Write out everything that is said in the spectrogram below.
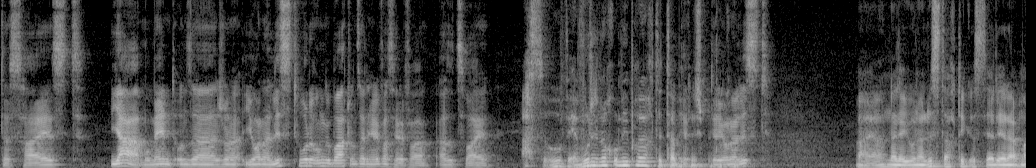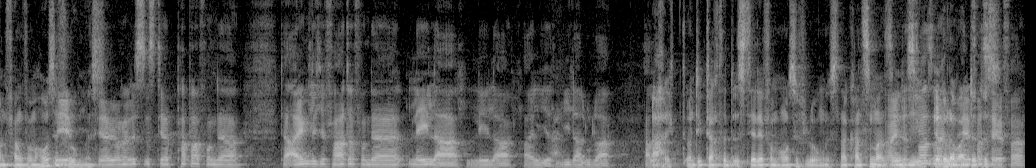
Das heißt, ja, Moment, unser Jo- Journalist wurde umgebracht und sein Helfershelfer. Also zwei. Ach so, wer wurde noch umgebracht? Das habe ich nicht Der. Journalist. Ah ja, na, der Journalist, dachte ich, ist der, der da am Anfang vom Haus Nee, geflogen ist. der Journalist ist der Papa von der, der eigentliche Vater von der Leila, Leila, Leila, Lila, Lula. Lala. Ach, ich, und ich dachte, das ist der, der vom Haus geflogen ist. Na, kannst du mal Nein, sehen, das wie war sein irrelevant das ist. Helfershelfer.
